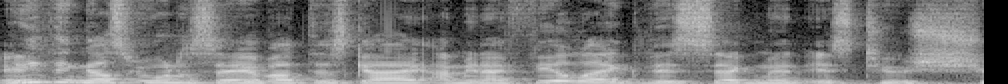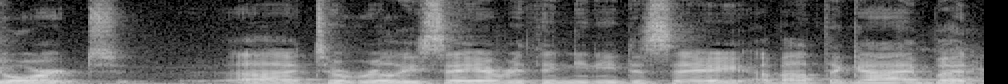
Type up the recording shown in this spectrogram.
Anything else we want to say about this guy? I mean, I feel like this segment is too short uh, to really say everything you need to say about the guy, but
